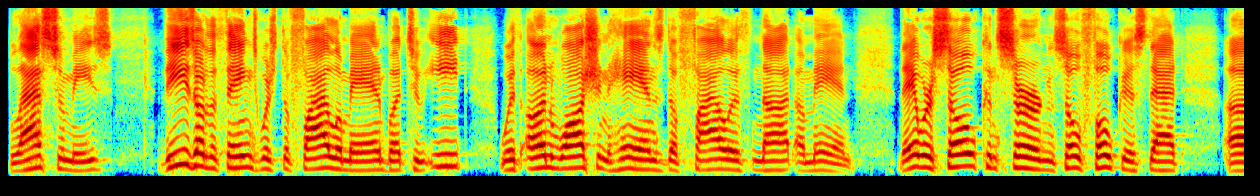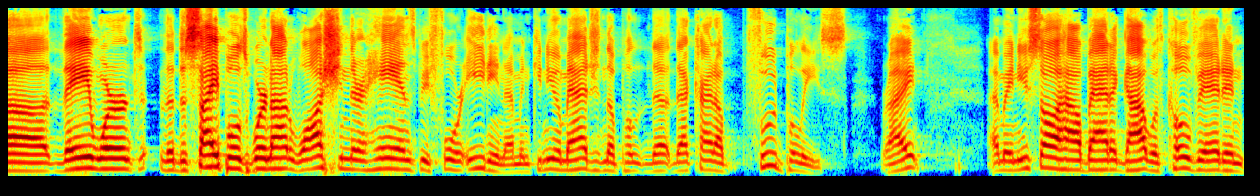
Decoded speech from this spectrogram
blasphemies. These are the things which defile a man, but to eat with unwashen hands defileth not a man. They were so concerned and so focused that uh, they weren't, the disciples were not washing their hands before eating. I mean, can you imagine the, the, that kind of food police, right? I mean, you saw how bad it got with COVID, and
